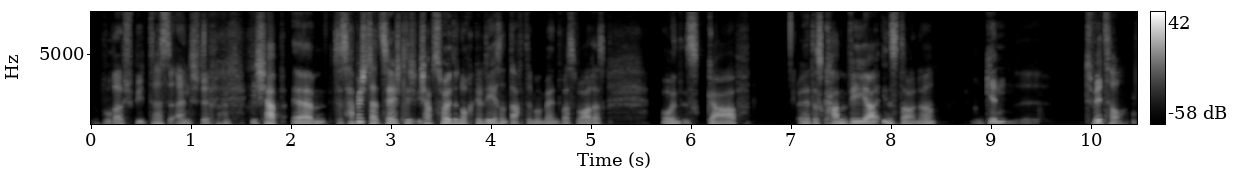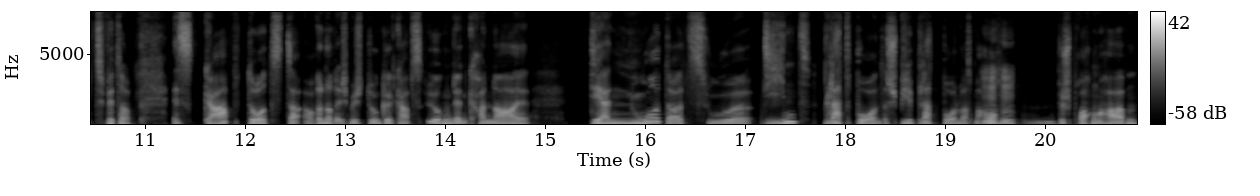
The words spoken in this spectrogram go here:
Worauf spielt das an, Stefan? Ich habe, ähm, das habe ich tatsächlich, ich habe es heute noch gelesen und dachte, Moment, was war das? Und es gab, äh, das kam via Insta, ne? Gen äh, Twitter. Twitter. Es gab dort, da erinnere ich mich dunkel, gab es irgendeinen Kanal, der nur dazu dient, Bloodborne, das Spiel Bloodborne, was wir mhm. auch besprochen haben,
